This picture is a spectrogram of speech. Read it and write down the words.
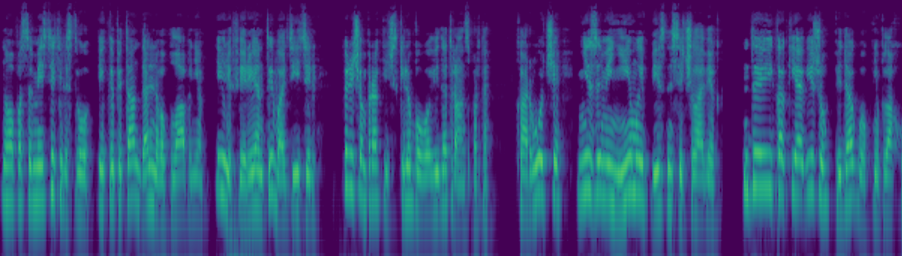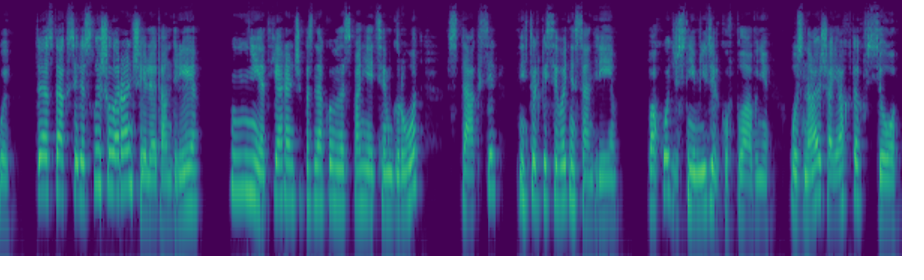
но по совместительству и капитан дальнего плавания, и референт, и водитель, причем практически любого вида транспорта. Короче, незаменимый в бизнесе человек. Да и, как я вижу, педагог неплохой. Ты о Стакселе слышала раньше или от Андрея? Нет, я раньше познакомилась с понятием грот, стаксель, не только сегодня с Андреем. Походишь с ним недельку в плавание, узнаешь о яхтах все.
